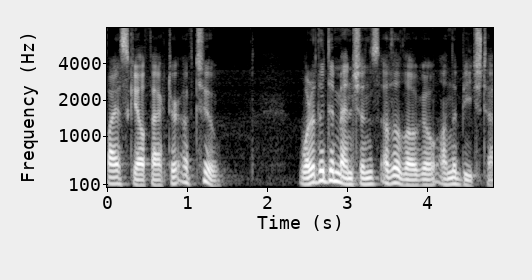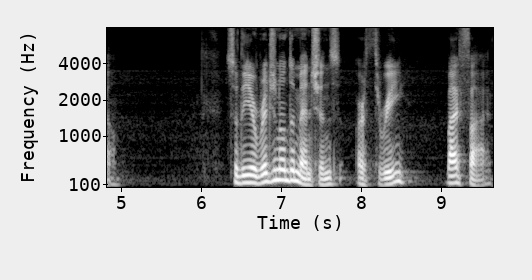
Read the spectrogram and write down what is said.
by a scale factor of 2. What are the dimensions of the logo on the beach towel? So the original dimensions are 3 by 5.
